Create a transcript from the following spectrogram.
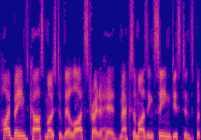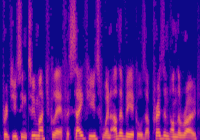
High beams cast most of their light straight ahead, maximizing seeing distance but producing too much glare for safe use when other vehicles are present on the road.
